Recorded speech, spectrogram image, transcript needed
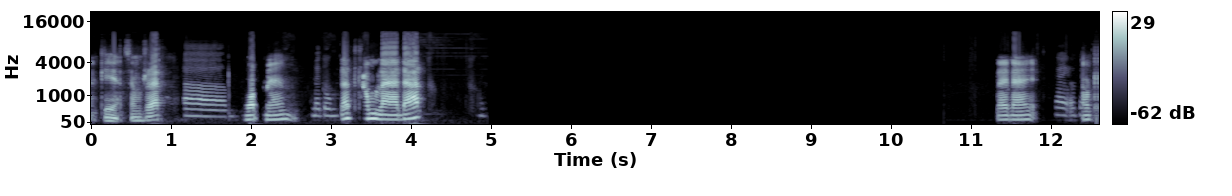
À, kìa xong rớt. Ờ một cùng tiếp đất không là đất. Đây đây. Đây ok. Ok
